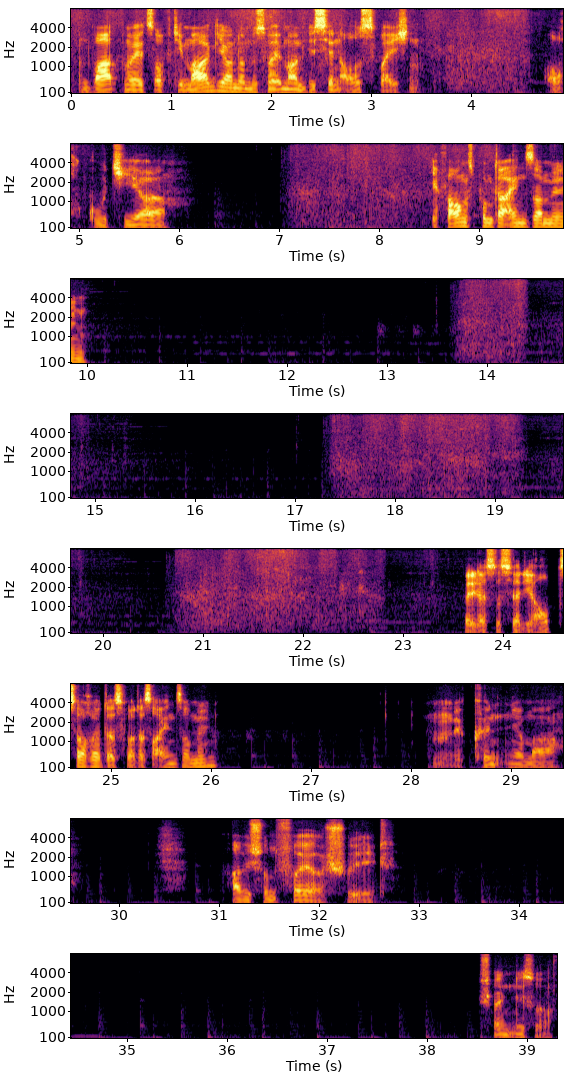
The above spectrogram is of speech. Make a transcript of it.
Dann warten wir jetzt auf die Magier und dann müssen wir immer ein bisschen ausweichen. Auch gut hier die Erfahrungspunkte einsammeln. Weil das ist ja die Hauptsache, dass wir das einsammeln. Hm, wir könnten ja mal... Habe ich schon Feuerschild? Scheint nicht so.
